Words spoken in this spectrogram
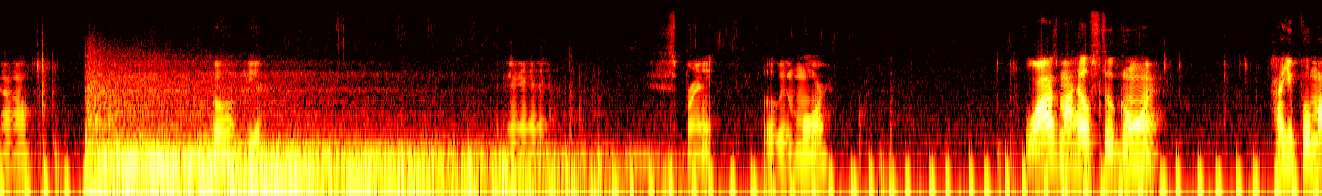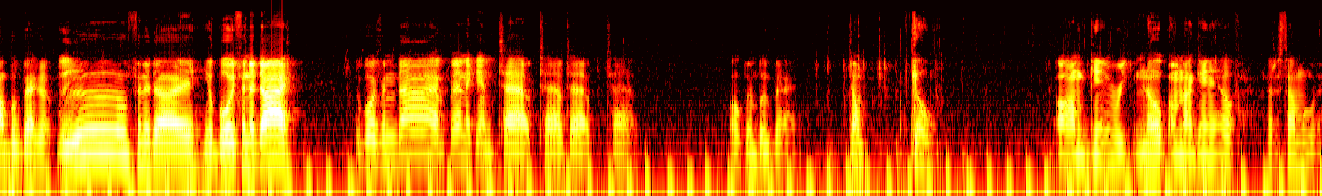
Now, we'll go up here. And sprint a little bit more. Why is my health still going? How you pull my book back up? Ooh, finna die. Your boy finna die. Your boy finna die. I'm panicking. Tab, tab, tab, tab. Open book bag. Don't go. Oh, I'm getting re. Nope, I'm not gaining health. Gotta stop moving.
